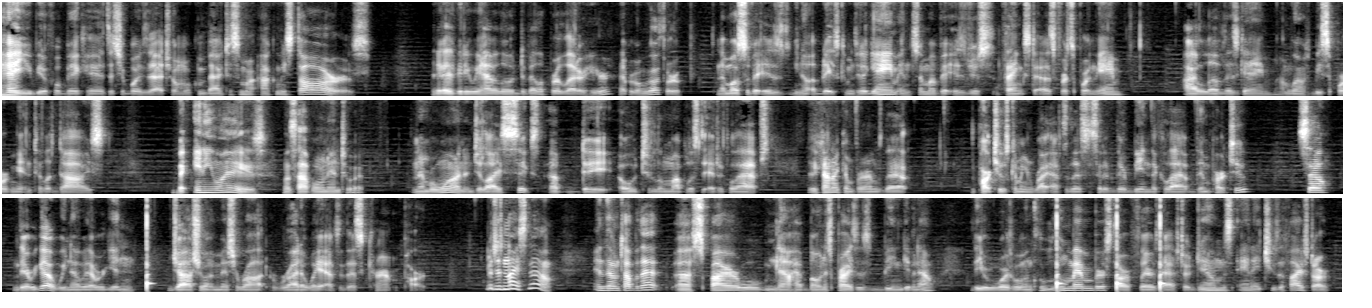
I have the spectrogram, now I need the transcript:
Hey, you beautiful big heads, it's your boy Zatchul, and welcome back to some more Alchemy Stars. In today's video, we have a little developer letter here that we're going to go through. Now, most of it is, you know, updates coming to the game, and some of it is just thanks to us for supporting the game. I love this game. I'm going to be supporting it until it dies. But anyways, let's hop on into it. Number one, a July 6th update, Ode to Lumopolis the Edge of Collapse. It kind of confirms that part two is coming right after this instead of there being the collab, then part two. So, there we go. We know that we're getting Joshua and Miss Rot right away after this current part, which is nice now. And then on top of that, uh, Spire will now have bonus prizes being given out. The rewards will include Lumamber, Star Flares, Astro Gems, and a Choose a 5 star,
